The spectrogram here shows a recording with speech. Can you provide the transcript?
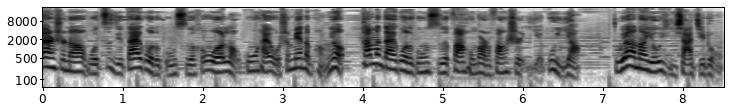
但是呢，我自己待过的公司和我老公还有我身边的朋友，他们待过的公司发红包的方式也不一样，主要呢有以下几种。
